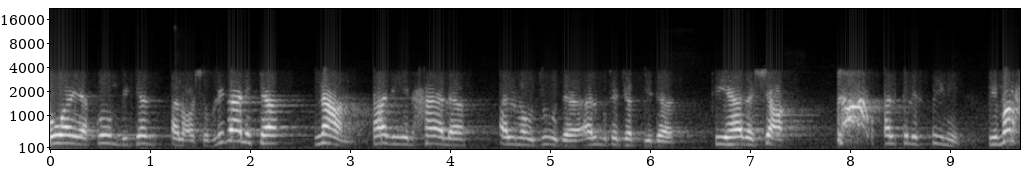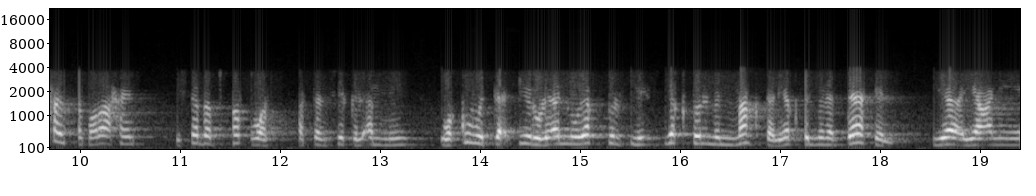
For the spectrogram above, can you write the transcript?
هو يقوم بجز العشب. لذلك نعم هذه الحالة الموجودة المتجددة في هذا الشعب الفلسطيني. في مرحلة المراحل بسبب سطوه التنسيق الأمني وقوة تأثيره لأنه يقتل يقتل من مقتل يقتل من الداخل. يعني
